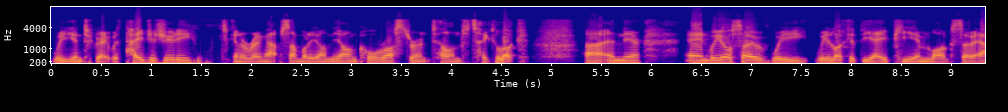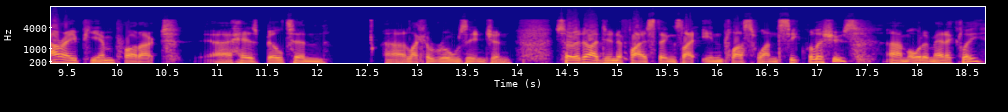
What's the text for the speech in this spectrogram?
we integrate with PagerDuty. It's going to ring up somebody on the on-call roster and tell them to take a look uh, in there. And we also we we look at the APM log. So our APM product uh, has built-in uh, like a rules engine. So it identifies things like n plus one SQL issues um, automatically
